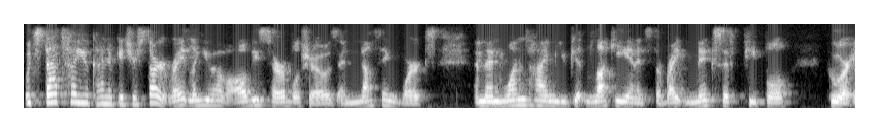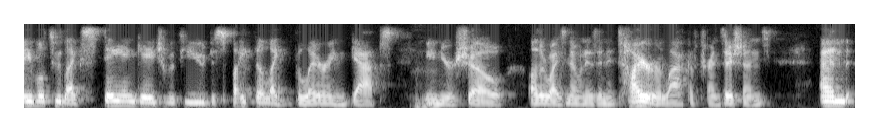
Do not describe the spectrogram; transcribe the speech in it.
Which that's how you kind of get your start, right? Like you have all these terrible shows and nothing works, and then one time you get lucky and it's the right mix of people who are able to like stay engaged with you despite the like glaring gaps mm-hmm. in your show, otherwise known as an entire lack of transitions. And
